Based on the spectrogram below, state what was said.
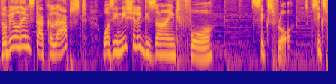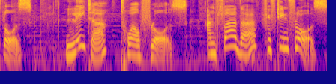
The buildings that collapsed was initially designed for six floor, six floors. Later, 12 floors, and further 15 floors.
